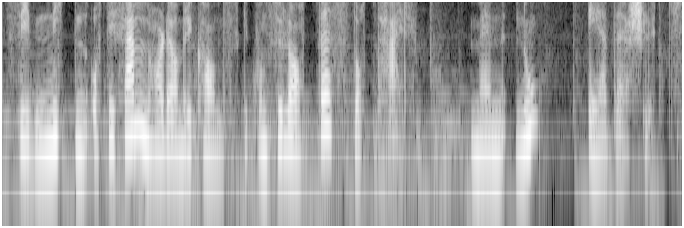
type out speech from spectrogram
Siden 1985 har det amerikanske konsulatet stått her. Men nå er det slutt.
